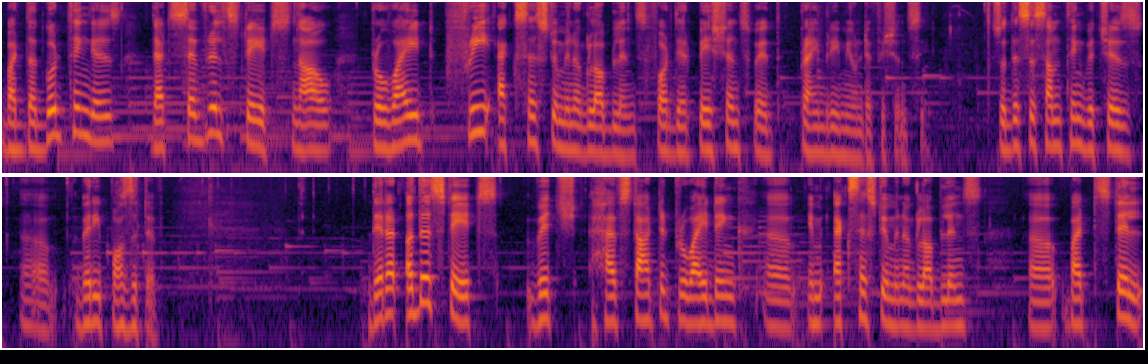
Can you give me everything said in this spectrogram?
But the good thing is that several states now provide free access to immunoglobulins for their patients with primary immune deficiency. So, this is something which is uh, very positive. There are other states which have started providing uh, access to immunoglobulins, uh, but still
